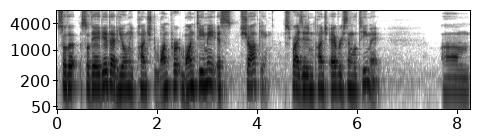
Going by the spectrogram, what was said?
So the so the idea that he only punched one per one teammate is shocking. I'm surprised he didn't punch every single teammate. Um,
